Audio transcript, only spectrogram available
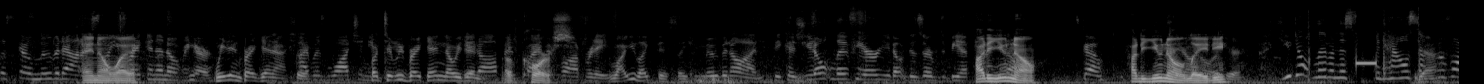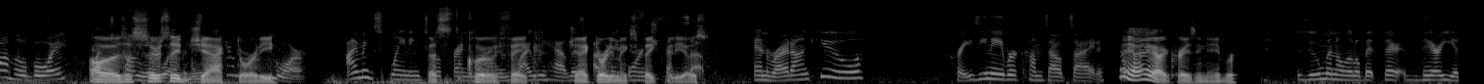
Let's go move it out. Ain't no I saw you way. breaking in over here. We didn't break in actually. I was watching you. But did we break in? No, we didn't. Of course. Property. Why you like this? Like, Move it on because you don't live here. You don't deserve to be up How do you Get know? Let's go. How do you know, lady? You don't live in this fing house. Yeah. move on, little boy. Oh, is this seriously Jack Doherty? I'm explaining to That's a friend clearly fake. why we have Jack Doherty makes fake videos. up. And right on cue, crazy neighbor comes outside. Hey, I got a crazy neighbor. Zoom in a little bit. There, there you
